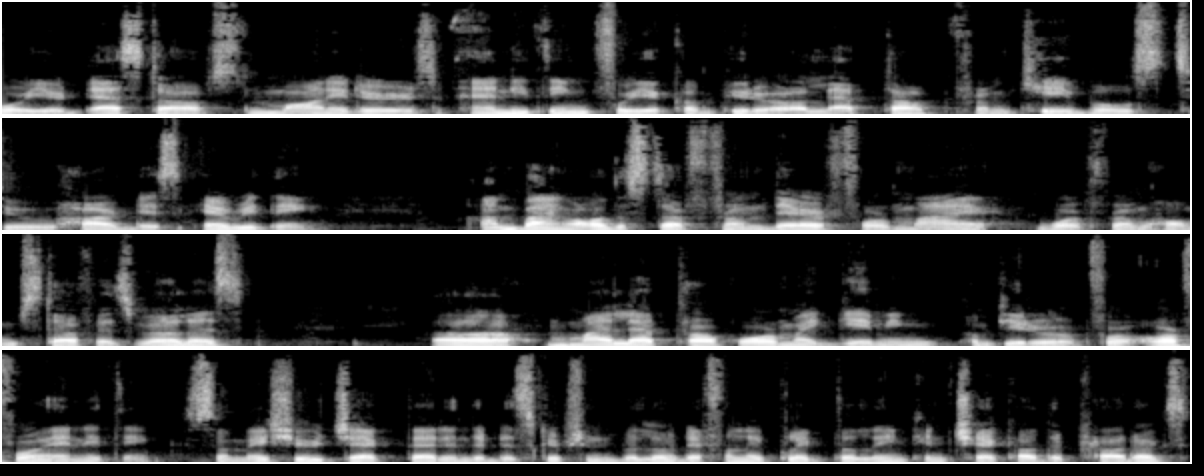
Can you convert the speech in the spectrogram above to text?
for your desktops, monitors, anything for your computer or laptop, from cables to hard disk, everything. I'm buying all the stuff from there for my work from home stuff as well as uh, my laptop or my gaming computer for or for anything. So make sure you check that in the description below. Definitely click the link and check out the products.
